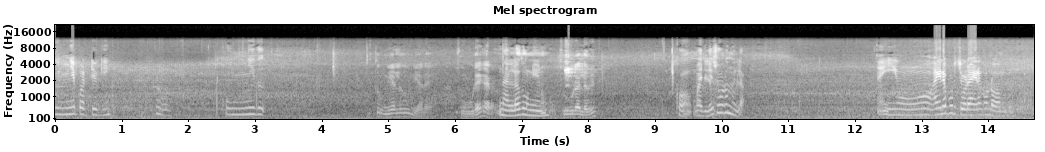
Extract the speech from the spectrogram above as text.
കുഞ്ഞി പട്ടിയൊക്കെ. കുഞ്ഞിത്. നല്ല തുണിയാണ്. ചൂടല്ലത്? വലിയ ചൂടൊന്നുമില്ല. അയ്യോ അതിനെ പിടിച്ചോടെ അതിനെ കൊണ്ടുപോകാൻ നമുക്ക്.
